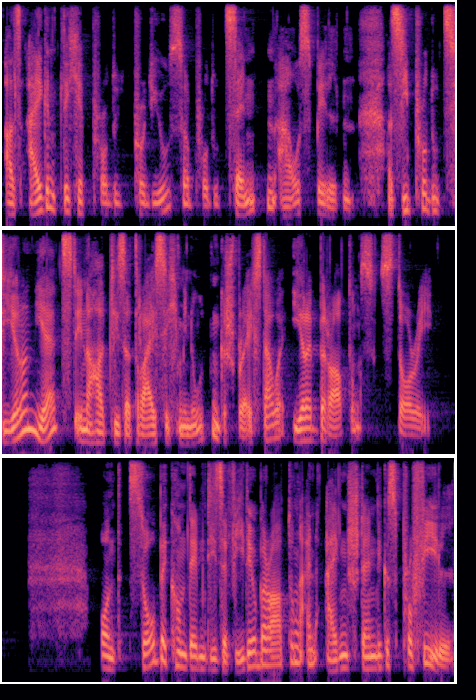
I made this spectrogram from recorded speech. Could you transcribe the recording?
als eigentliche Produ Producer, Produzenten ausbilden. Also sie produzieren jetzt innerhalb dieser 30 Minuten Gesprächsdauer ihre Beratungsstory. Und so bekommt eben diese Videoberatung ein eigenständiges Profil.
